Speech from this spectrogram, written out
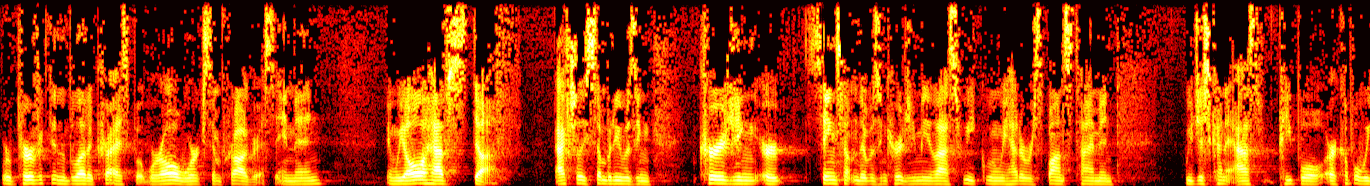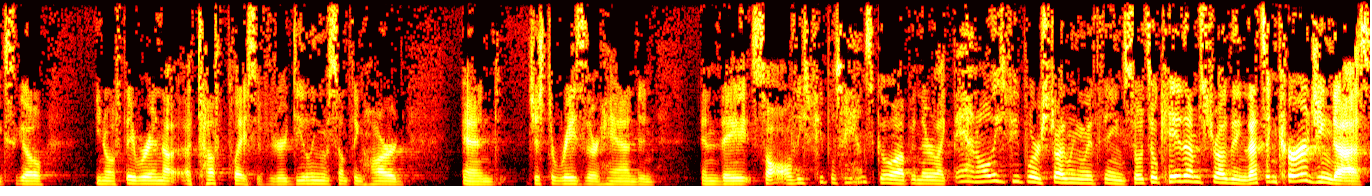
We're perfect in the blood of Christ, but we're all works in progress. Amen. And we all have stuff. Actually, somebody was encouraging or saying something that was encouraging me last week when we had a response time and we just kind of asked people, or a couple weeks ago, you know, if they were in a, a tough place, if they're dealing with something hard, and just to raise their hand and and they saw all these people's hands go up and they're like, man, all these people are struggling with things. So it's okay that I'm struggling. That's encouraging to us,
